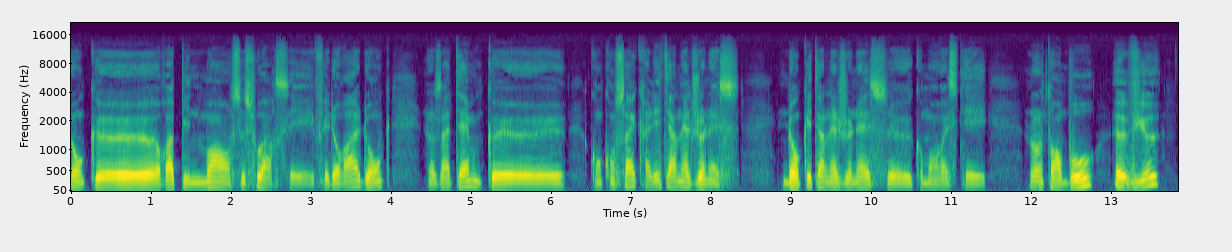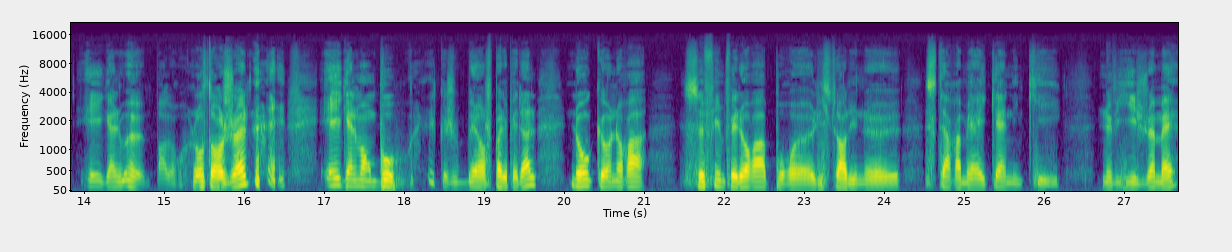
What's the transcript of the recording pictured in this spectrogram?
Donc, euh, rapidement, ce soir, c'est Fedora, donc, dans un thème que, qu'on consacre à l'éternelle jeunesse. Donc, éternelle jeunesse, comment rester longtemps beau, vieux, et également, euh, pardon, longtemps jeune, et également beau, que je ne mélange pas les pédales. Donc, on aura ce film Fedora pour euh, l'histoire d'une euh, star américaine qui ne vieillit jamais,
